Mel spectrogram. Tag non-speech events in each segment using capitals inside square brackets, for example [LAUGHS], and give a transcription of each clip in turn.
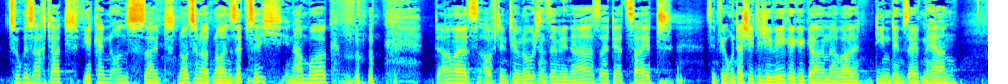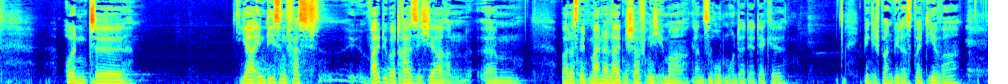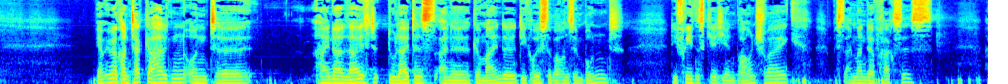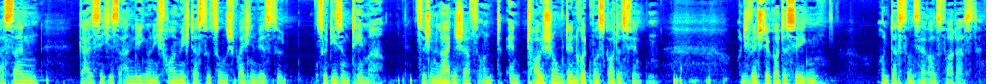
zugesagt hat. Wir kennen uns seit 1979 in Hamburg, [LAUGHS] damals auf dem theologischen Seminar. Seit der Zeit sind wir unterschiedliche Wege gegangen, aber dienen demselben Herrn. Und äh, ja, in diesen fast weit über 30 Jahren ähm, war das mit meiner Leidenschaft nicht immer ganz oben unter der Decke. Ich bin gespannt, wie das bei dir war. Wir haben immer Kontakt gehalten und äh, Heiner, leit, du leitest eine Gemeinde, die größte bei uns im Bund, die Friedenskirche in Braunschweig, bist ein Mann der Praxis, hast ein geistliches Anliegen und ich freue mich, dass du zu uns sprechen wirst zu, zu diesem Thema. Zwischen Leidenschaft und Enttäuschung den Rhythmus Gottes finden. Und ich wünsche dir Gottes Segen und dass du uns herausforderst.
